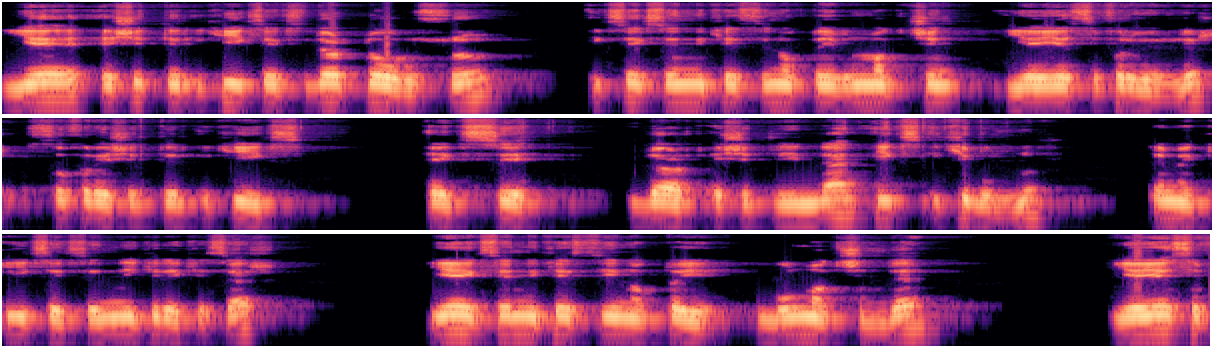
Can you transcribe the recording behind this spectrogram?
Y eşittir 2x eksi 4 doğrusu x eksenini kestiği noktayı bulmak için y'ye 0 verilir. 0 eşittir 2x eksi 4 eşitliğinden x 2 bulunur. Demek ki x eksenini 2 de keser. y eksenini kestiği noktayı bulmak için de y'ye 0,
